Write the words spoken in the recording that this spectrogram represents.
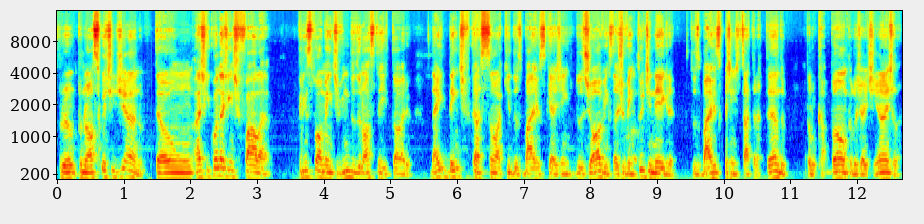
para o nosso cotidiano. Então, acho que quando a gente fala, principalmente vindo do nosso território, da identificação aqui dos bairros que a gente, dos jovens, da juventude negra, dos bairros que a gente está tratando, pelo Capão, pelo Jardim Ângela,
